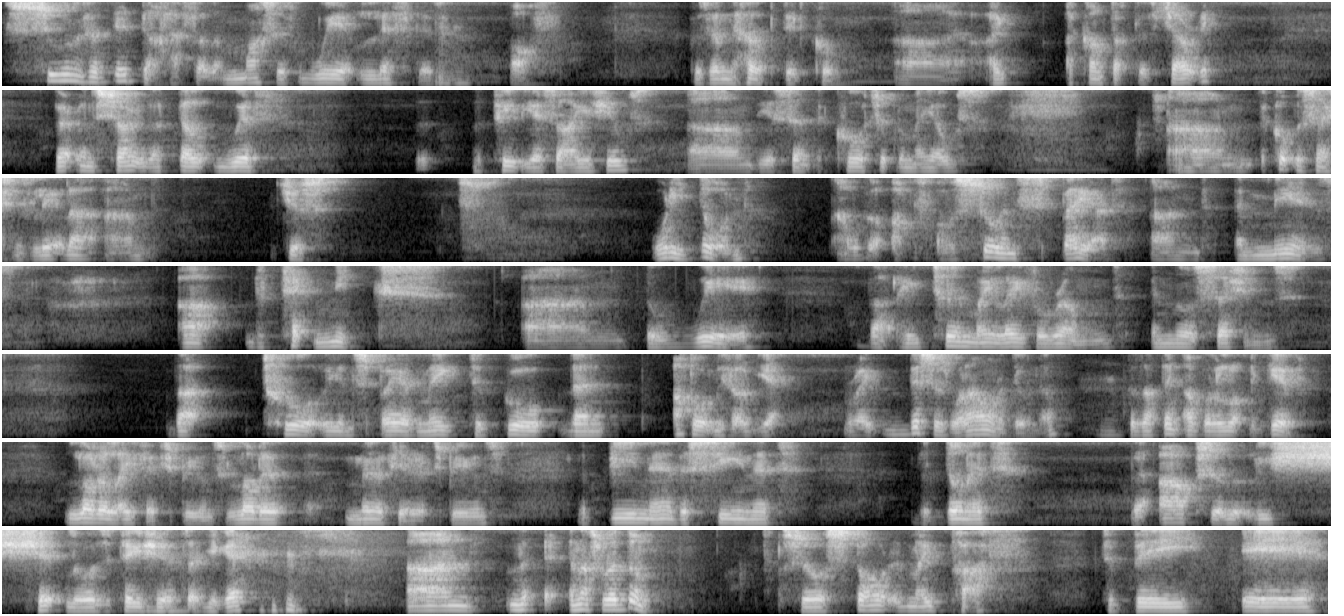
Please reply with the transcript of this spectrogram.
soon as I did that, I felt a massive weight lifted off because then the help did come. Uh, I, I contacted a charity, veterans charity that dealt with the PTSI issues, and they sent a coach up to my house. And a couple of sessions later, and just what he'd done, I, got, I was so inspired and amazed at the techniques and the way that he turned my life around in those sessions that totally inspired me to go then I thought to myself, yeah, right, this is what I want to do now. Hmm. Because I think I've got a lot to give. A lot of life experience, a lot of military experience. They've been there, they've seen it, they've done it. They're absolutely shitloads of t-shirts that you get. and and that's what I've done. So I started my path to be a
